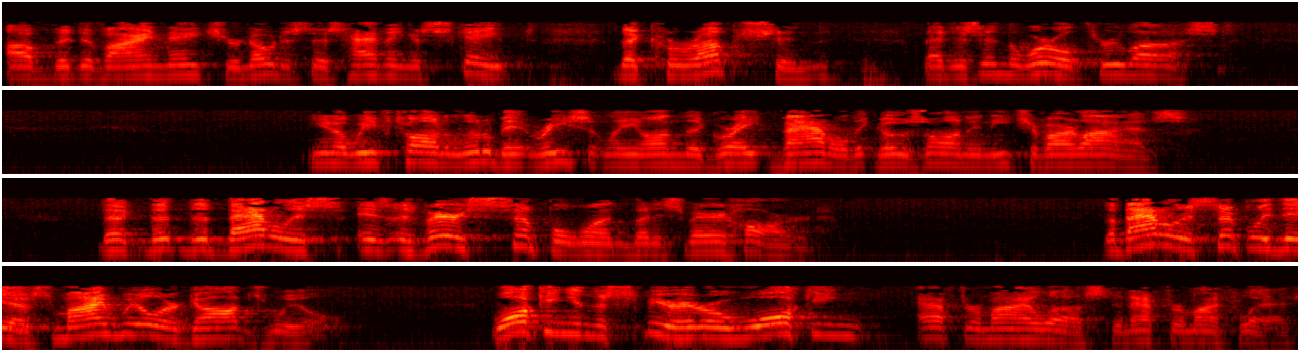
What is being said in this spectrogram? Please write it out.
of the divine nature. Notice this, having escaped the corruption that is in the world through lust. You know, we've taught a little bit recently on the great battle that goes on in each of our lives. The, the, the battle is, is a very simple one, but it's very hard. The battle is simply this my will or God's will walking in the Spirit or walking after my lust and after my flesh.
